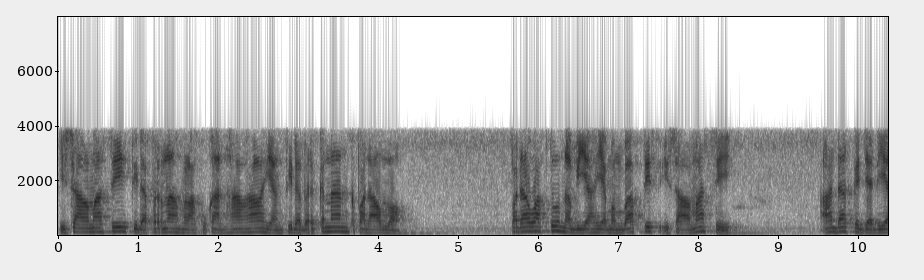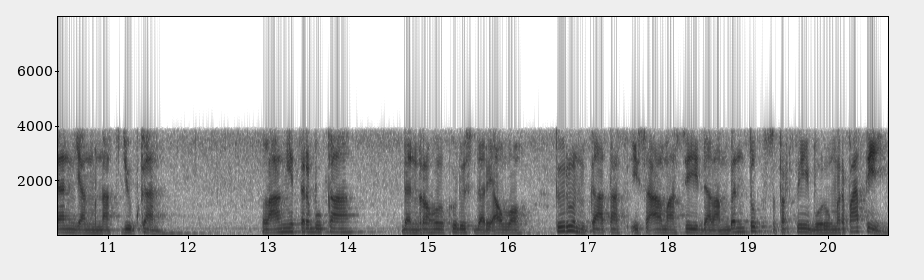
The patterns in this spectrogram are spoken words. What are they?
Isa Al-Masih tidak pernah melakukan hal-hal yang tidak berkenan kepada Allah. Pada waktu Nabi Yahya membaptis Isa Al-Masih, ada kejadian yang menakjubkan. Langit terbuka dan Rohul Kudus dari Allah turun ke atas Isa Al-Masih dalam bentuk seperti burung merpati.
